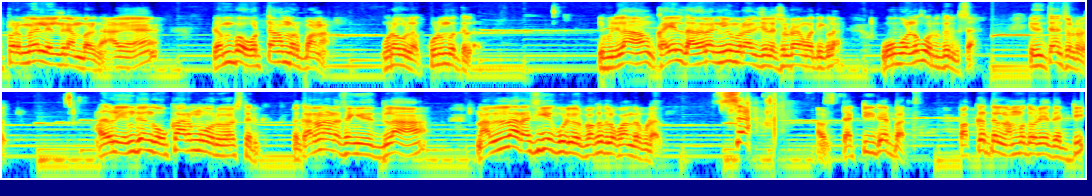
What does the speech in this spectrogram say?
அப்புறமேல் எழுதுறான் பாருங்க. அவன் ரொம்ப ஒட்டாமல் இருப்பானா உறவில் குடும்பத்தில். இப்படிலாம் கையெழுத்து அதெல்லாம் நியூமராலஜியில் சொல்கிறாங்க பார்த்தீங்களா ஒவ்வொன்றுக்கும் ஒரு இது இருக்குது சார் இதுக்கு தான் சொல்கிறது அதில் எங்கெங்கே உட்காரணும் ஒரு விவஸ்தை இருக்குது இந்த கர்நாடக சங்கீதத்தெலாம் நல்லா ரசிக்கக்கூடிய ஒரு பக்கத்தில் உட்காந்துடக்கூடாது அவர் தட்டிக்கிட்டே இருப்பார். பக்கத்தில் நம்ம தொடைய தட்டி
